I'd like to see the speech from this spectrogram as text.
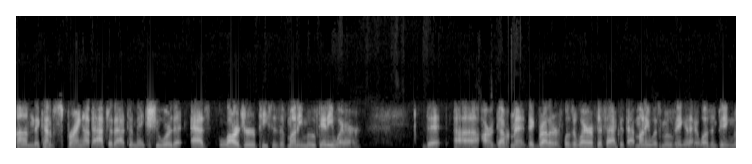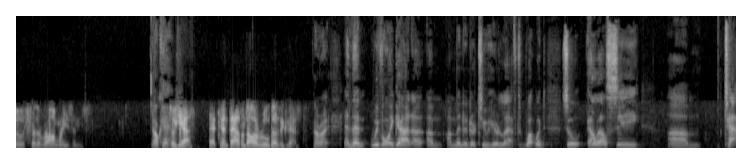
um, they kind of sprang up after that to make sure that as larger pieces of money moved anywhere, that uh, our government, Big Brother, was aware of the fact that that money was moving and that it wasn't being moved for the wrong reasons. Okay. So yes, that ten thousand dollar rule does exist. All right, and then we've only got a, a, a minute or two here left. What would so LLC? Um, ta-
